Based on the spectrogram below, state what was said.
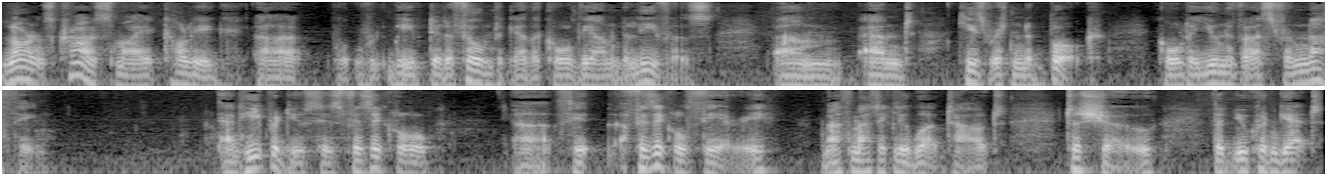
Lawrence Krauss, my colleague, uh, we did a film together called The Unbelievers, um, and he's written a book called A Universe from Nothing. And he produces physical, uh, a physical theory, mathematically worked out, to show that you can get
